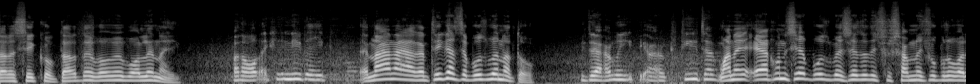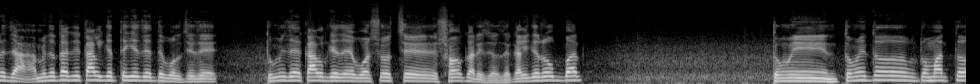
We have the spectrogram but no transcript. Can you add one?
যারা শিক্ষক তারা তো এভাবে বলে নাই। না না ঠিক আছে বুঝবে না তো। আমি মানে এখন সে বুঝবে সে যদি সামনে শুক্রবারে যা আমি তো তাকে কালকে থেকে যেতে বলছি যে তুমি যে কালকে যে বসে হচ্ছে সহকারী জজে কালকে রোববার। তুমি তুমি তো তোমার তো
